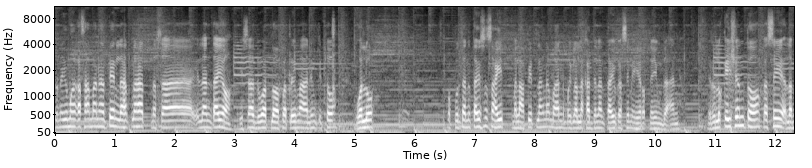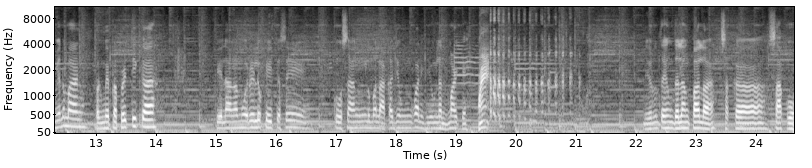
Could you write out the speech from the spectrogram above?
Ito na yung mga kasama natin, lahat-lahat. Nasa ilan tayo? Isa, dua, tatlo, apat, lima, anim, pito, walo. So papunta na tayo sa site, malapit lang naman, maglalakad na lang tayo kasi mahirap na yung daan. Relocation to kasi alam nyo naman, pag may property ka, kailangan mo relocate kasi kusang lumalakad yung, yung landmark eh. Meron tayong dalang pala, saka sako.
